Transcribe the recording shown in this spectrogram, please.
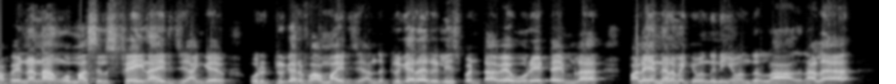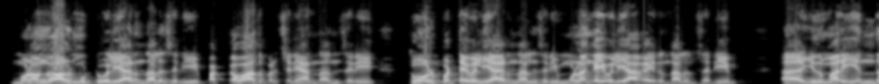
அப்போ என்னென்னா உங்கள் மசில் ஸ்ட்ரெயின் ஆயிடுச்சு அங்கே ஒரு ட்ரிகர் ஃபார்ம் ஆயிடுச்சு அந்த ட்ரிகரை ரிலீஸ் பண்ணிட்டாவே ஒரே டைமில் பழைய நிலைமைக்கு வந்து நீங்கள் வந்துடலாம் அதனால் முழங்கால் மூட்டு வலியாக இருந்தாலும் சரி பக்கவாத பிரச்சனையாக இருந்தாலும் சரி தோள்பட்டை வலியாக இருந்தாலும் சரி முழங்கை வலியாக இருந்தாலும் சரி இது மாதிரி எந்த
